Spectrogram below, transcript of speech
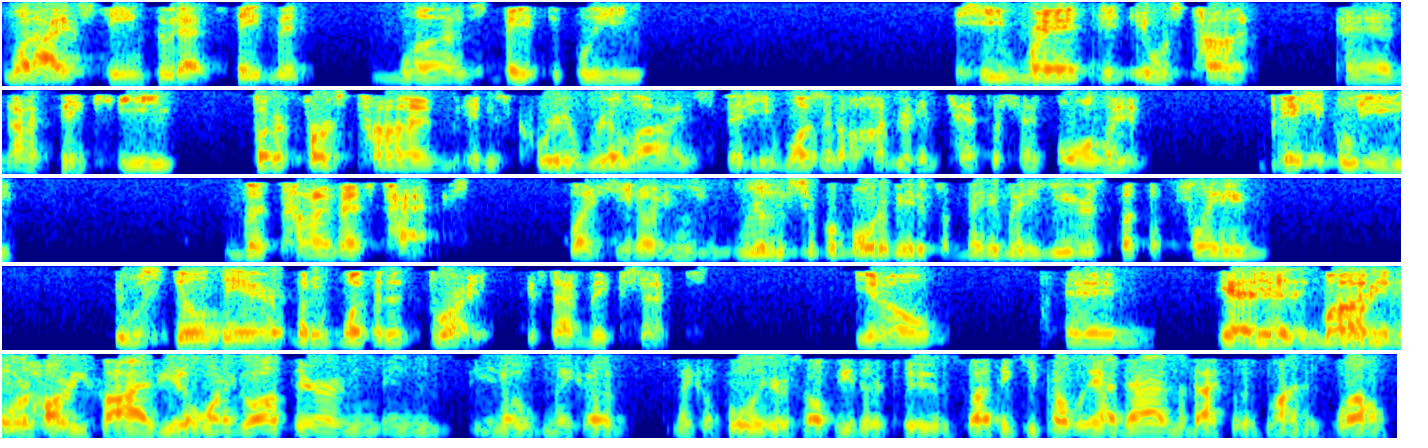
What I've seen through that statement was basically he ran. It, it was time, and I think he, for the first time in his career, realized that he wasn't 110% all in. Basically, the time has passed. Like you know, he was really super motivated for many many years, but the flame, it was still there, but it wasn't as bright. If that makes sense, you know, and yeah, and in his mind and 44, his heart. 45, you don't want to go out there and, and you know make a make a fool of yourself either, too. So I think he probably had that in the back of his mind as well.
